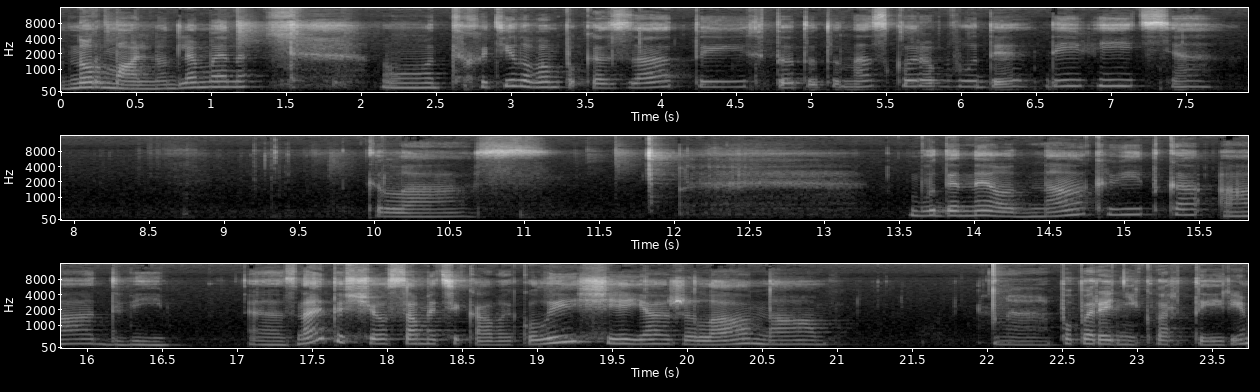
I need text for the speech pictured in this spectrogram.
нормально для мене. От, хотіла вам показати, хто тут у нас скоро буде. Дивіться. Клас. Буде не одна квітка, а дві. Е, Знаєте, що саме цікаве? Коли ще я жила на е, попередній квартирі,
